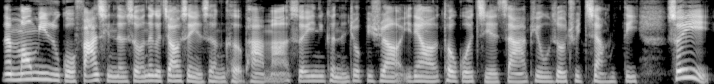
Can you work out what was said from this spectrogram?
那猫咪如果发情的时候，那个叫声也是很可怕嘛，所以你可能就必须要一定要透过结扎，譬如说去降低，所以。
